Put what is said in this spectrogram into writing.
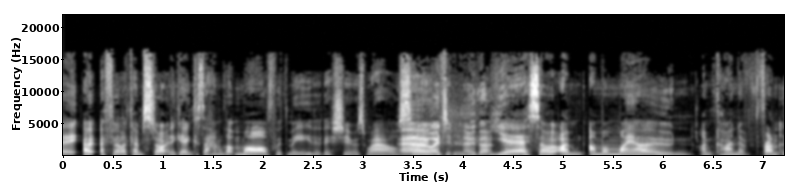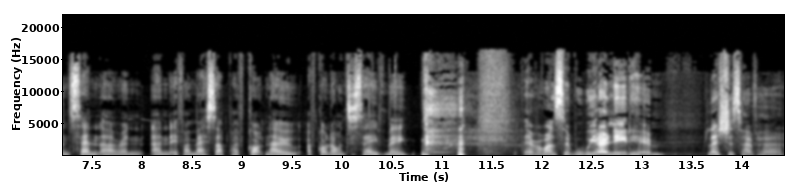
I, I feel like I'm starting again because I haven't got Marv with me either this year as well. So oh, I didn't know that. yeah, so I'm I'm on my own. I'm kind of front and center, and, and if I mess up, I've got no I've got no one to save me. Everyone said, "Well, we don't need him. Let's just have her."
